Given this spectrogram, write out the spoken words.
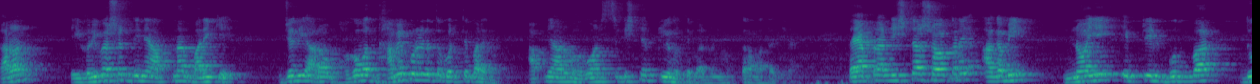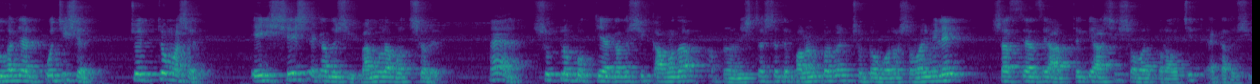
কারণ এই হরিবাসের দিনে আপনার বাড়িকে যদি আরও ভগবত ধামে পরিণত করতে পারেন, আপনি আরও ভগবান শ্রীকৃষ্ণের প্রিয় হতে পারবেন ভক্তরা মাতাজিরা। তাই আপনার নিষ্ঠা সহকারে আগামী নয়ই এপ্রিল বুধবার দু হাজার পঁচিশের চৈত্র মাসের এই শেষ একাদশী বাংলা বৎসরের হ্যাঁ শুক্লপক্ষী একাদশী কামদা আপনারা নিষ্ঠার সাথে পালন করবেন, ছোট বড় সবাই মিলে। শাস্ত্রে আছে আট থেকে আশি সবার করা উচিত একাদশী।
